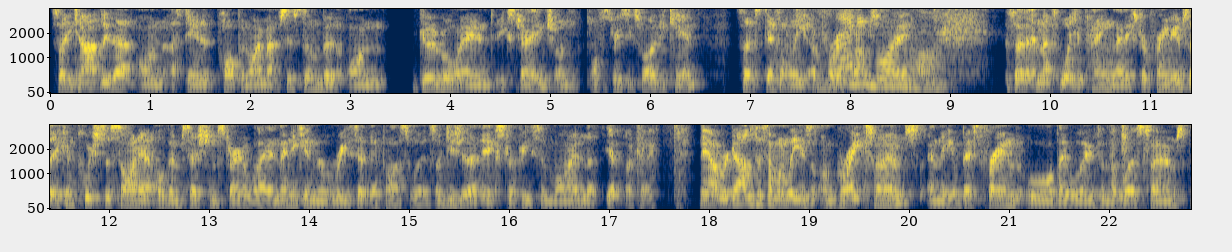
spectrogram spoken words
So you can't do that on a standard POP and IMAP system, but on Google and Exchange on Office three six five you can. So it's definitely a pro learning function more there. more. So and that's why you're paying that extra premium. So you can push the sign out of them sessions straight away, and then you can reset their password. So it gives you that extra peace of mind that yep, okay. Now, regardless if someone leaves on great terms and they're your best friend, or they leave in the worst terms,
